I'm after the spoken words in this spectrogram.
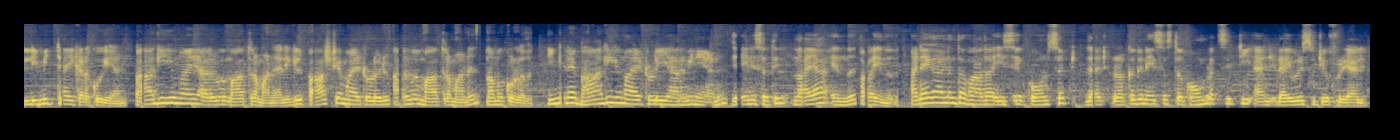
ലിമിറ്റായി കിടക്കുകയാണ്. ഭാഗികമായ അറിവ് മാത്രമാണ് അല്ലെങ്കിൽ പാർഷ്യമായിട്ടുള്ള ഒരു അറിവ് മാത്രമാണ് നമുക്കുള്ളത്. ഇങ്ങനെ ഭാഗികമായിട്ടുള്ള ഈ അറിവിനെയാണ് ജൈനിസത്തിൽ നയ എന്ന് പറയുന്നത്. Anekantavada is a concept that recognises the complexity and diversity of reality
